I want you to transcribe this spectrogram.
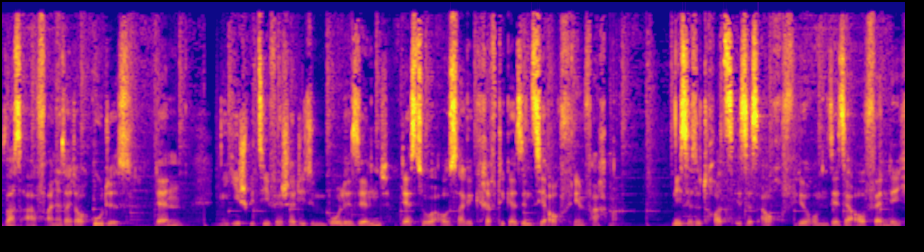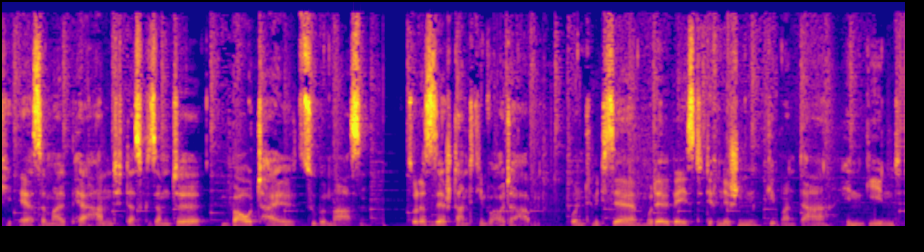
was auf einer Seite auch gut ist. Denn je spezifischer die Symbole sind, desto aussagekräftiger sind sie auch für den Fachmann. Nichtsdestotrotz ist es auch wiederum sehr, sehr aufwendig, erst einmal per Hand das gesamte Bauteil zu bemaßen. So, das ist der Stand, den wir heute haben. Und mit dieser Model-Based Definition geht man dahingehend,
